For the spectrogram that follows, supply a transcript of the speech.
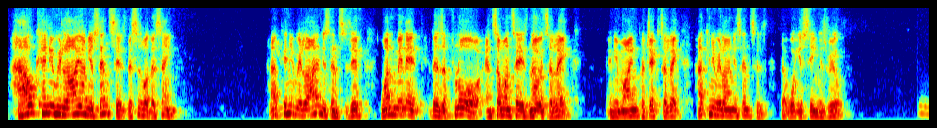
how can you rely on your senses? This is what they're saying. How can you rely on your senses? If one minute there's a floor and someone says no it's a lake and your mind projects a lake, how can you rely on your senses that what you're seeing is real? Mm.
